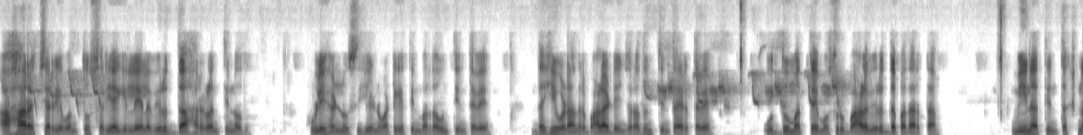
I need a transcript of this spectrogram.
ಆಹಾರಚರ್ಯವಂತೂ ಸರಿಯಾಗಿ ಇಲ್ಲೇ ಇಲ್ಲ. ವಿರುದ್ಧ ಆಹಾರಗಳನ್ನು ತಿನ್ನೋದು. ಹುಳಿ ಹಣ್ಣು ಸಿಹಿ ಹಣ್ಣು ಒಟ್ಟಿಗೆ ತಿನ್ಬಾರ್ದು. ಅವನ್ನ ತಿಂತೇವೆ. ದಹಿ ವಡ ಅಂದರೆ ಭಾಳ ಡೇಂಜರ್ ಅದನ್ನು ತಿಂತಾ ಇರ್ತೇವೆ. ಉದ್ದು ಮತ್ತು ಮೊಸರು ಭಾಳ ವಿರುದ್ಧ ಪದಾರ್ಥ. ಮೀನ ತಿಂದ ತಕ್ಷಣ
